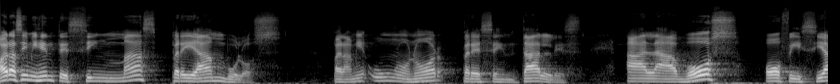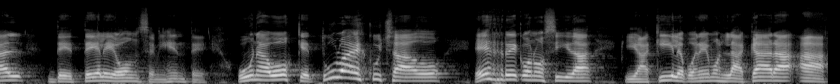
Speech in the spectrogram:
Ahora sí, mi gente, sin más preámbulos, para mí es un honor presentarles a la voz oficial de Tele 11, mi gente. Una voz que tú lo has escuchado, es reconocida y aquí le ponemos la cara a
